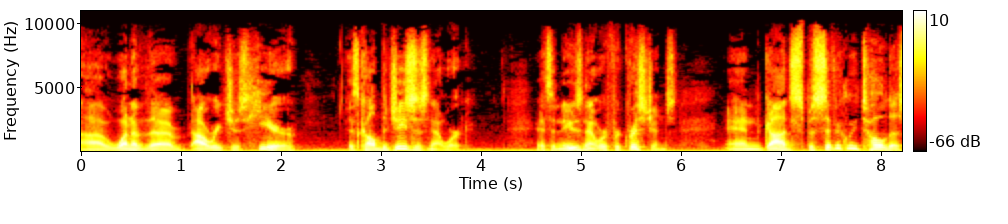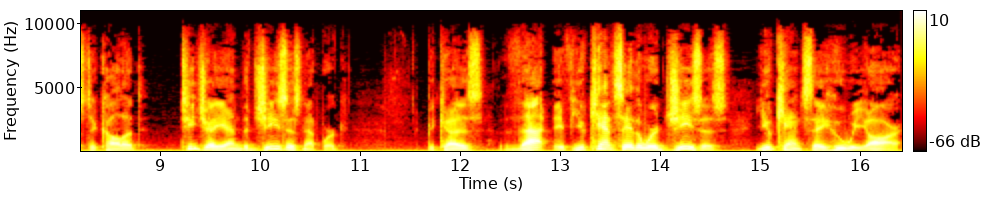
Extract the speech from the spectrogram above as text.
uh, one of the outreaches here is called the Jesus Network. It's a news network for Christians. And God specifically told us to call it TJN, the Jesus Network, because that, if you can't say the word Jesus, you can't say who we are.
